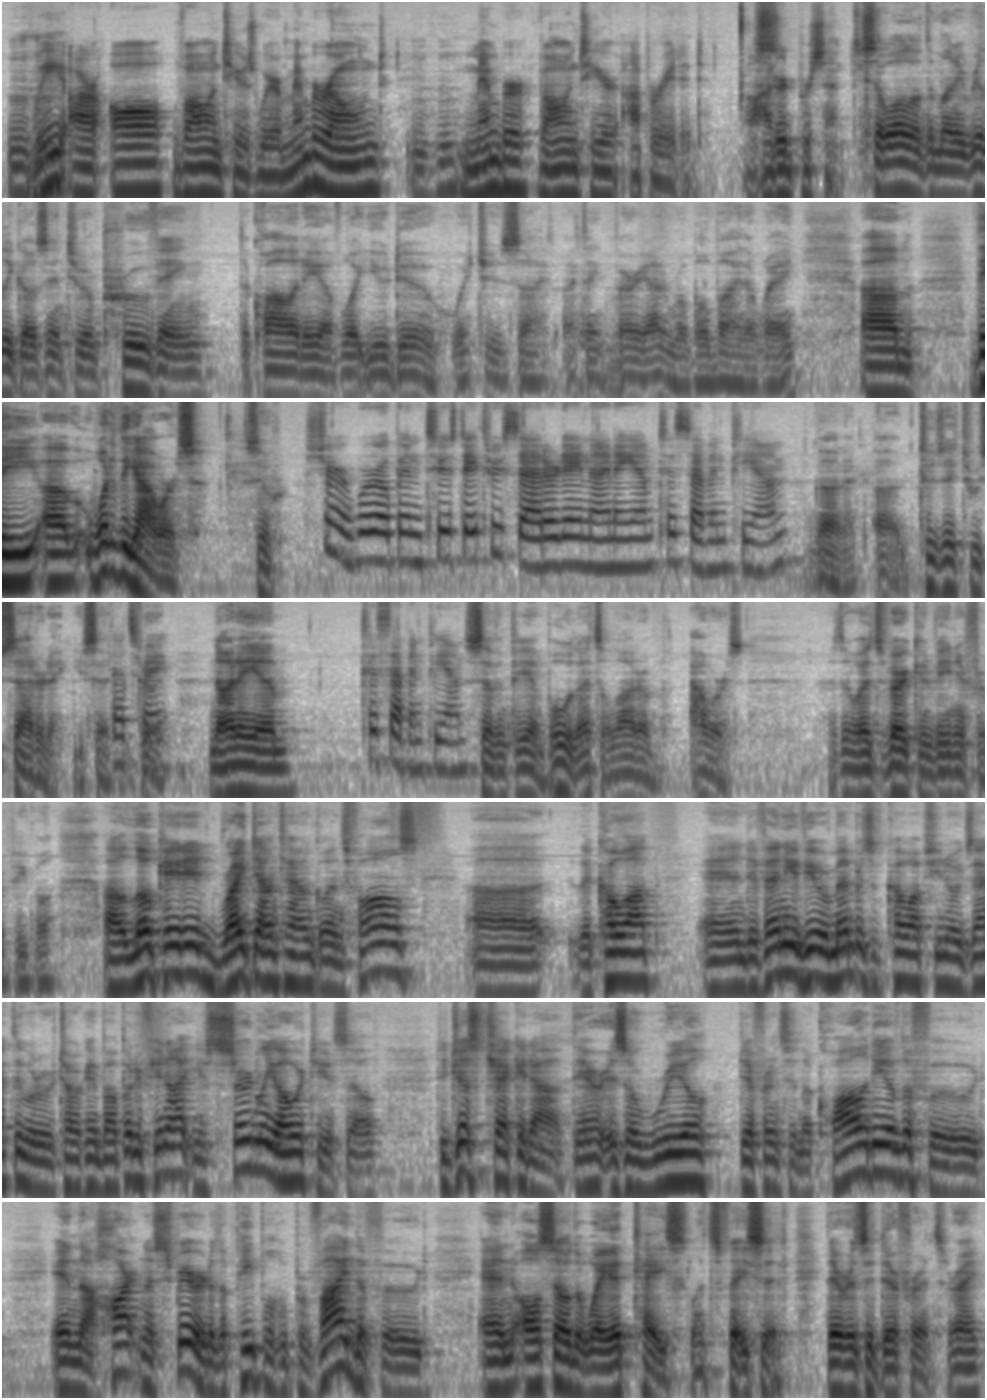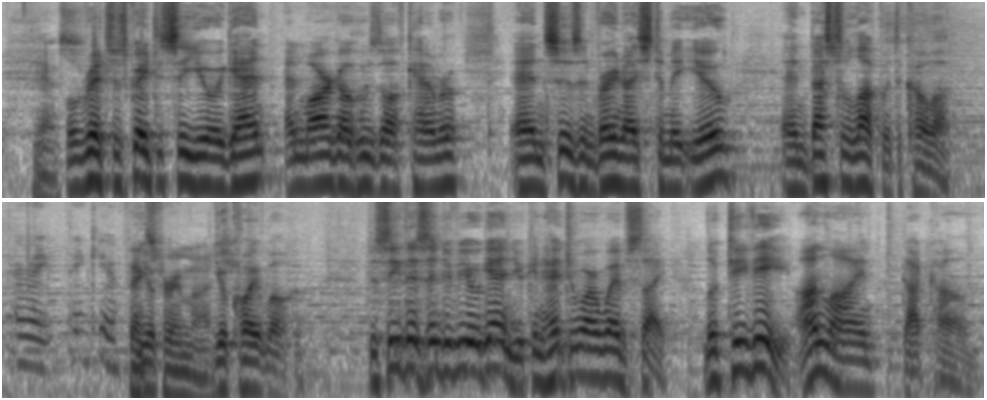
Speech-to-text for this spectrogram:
Mm-hmm. We are all volunteers. We are member-owned, Mm-hmm. member volunteer operated, hundred percent. So all of the money really goes into improving the quality of what you do, which is, uh, I think, very admirable, by the way. Um, the uh, what are the hours? Sue, Sure, we're open Tuesday through Saturday, 9 a.m. to 7 p.m. got it. Uh, Tuesday through Saturday, you said. That's Good. right. 9 a.m. to 7 p.m. 7 p.m. Oh, that's a lot of hours. So it's very convenient for people. Uh, located right downtown Glens Falls, uh, the co-op. And if any of you are members of co-ops, you know exactly what we're talking about. But if you're not, you certainly owe it to yourself to just check it out. There is a real difference in the quality of the food, in the heart and the spirit of the people who provide the food, and also the way it tastes. Let's face it, there is a difference, right? Yes. Well, Rich, it's great to see you again, and Margot, who's off camera, and Susan. Very nice to meet you, and best of luck with the co-op. All right, thank you. Thanks You're- very much. You're quite welcome. To see this interview again, you can head to our website, looktvonline.com.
